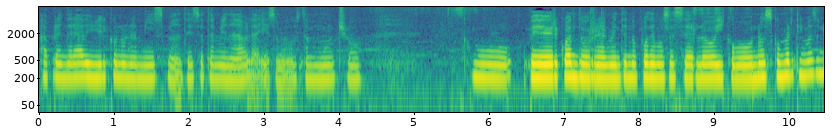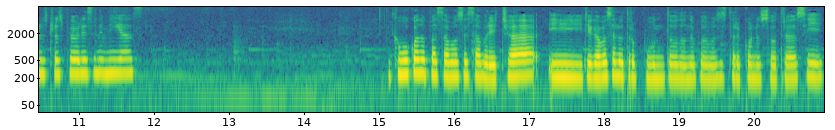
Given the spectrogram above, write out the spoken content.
aprender a vivir con una misma, de eso también habla y eso me gusta mucho. Como ver cuando realmente no podemos hacerlo y cómo nos convertimos en nuestras peores enemigas. Como cuando pasamos esa brecha y llegamos al otro punto donde podemos estar con nosotras y,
